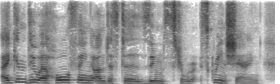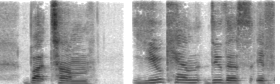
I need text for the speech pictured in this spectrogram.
I can do a whole thing on just a Zoom screen sharing, but um, you can do this if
